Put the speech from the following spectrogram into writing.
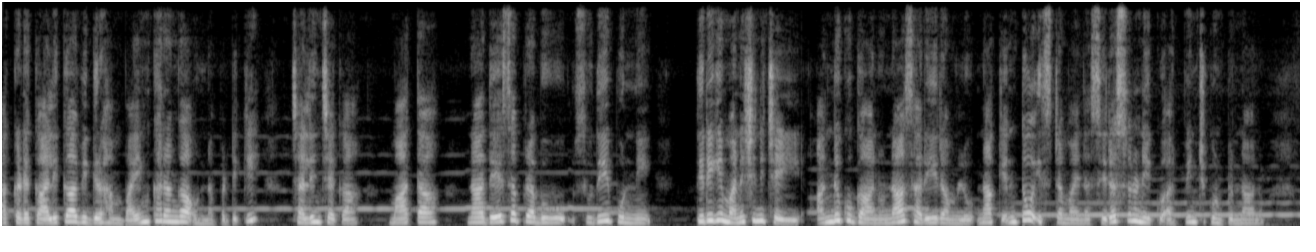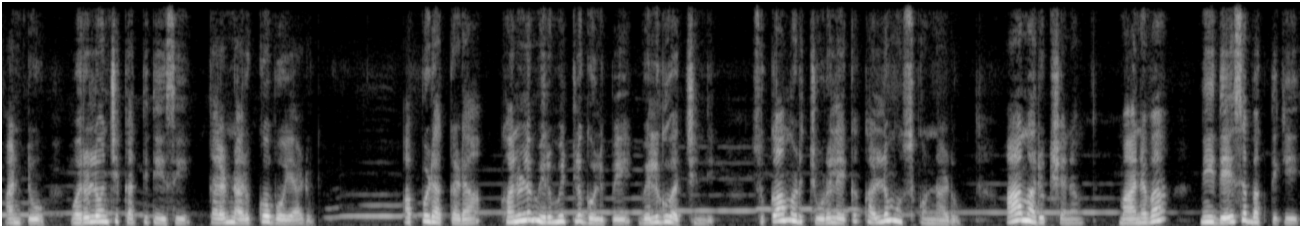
అక్కడ కాళికా విగ్రహం భయంకరంగా ఉన్నప్పటికీ చలించక మాత నా దేశ ప్రభువు సుదీపుణ్ణి తిరిగి మనిషిని చెయ్యి. అందుకు గాను నా శరీరంలో నాకెంతో ఇష్టమైన శిరస్సును నీకు అర్పించుకుంటున్నాను అంటూ వరులోంచి కత్తి తీసి తలను నరుక్కోబోయాడు. అప్పుడక్కడ కనుల మిరుమిట్లు గొలిపే వెలుగు వచ్చింది. సుకాముడు చూడలేక కళ్ళు మూసుకున్నాడు. ఆ మరుక్షణం మానవా నీ దేశభక్తికి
